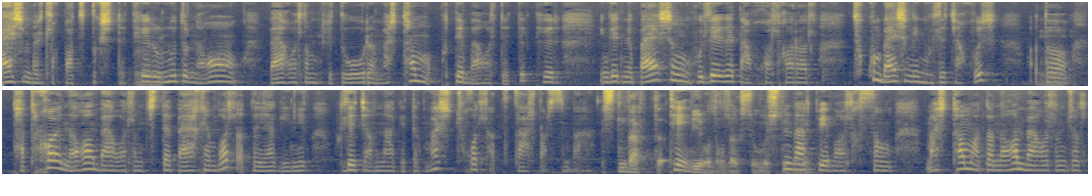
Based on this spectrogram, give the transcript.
байшин барилга боддог штэ. Тэгэхээр өнөөдөр ногоон байгууламж гэдэг өөрөө маш том бүтээн байгуулалт байдаг. Тэгэхээр ингээд нэг байшин хүлээгээд авах болохоор бол зөвхөн байшингийн хүлээж авах биш. Одоо тодорхой ногоон байгууламжтай байх юм бол одоо яг энийг хүлээж авна гэдэг маш чухал заалт орсон байгаа. Стандарт бий болголоо гэсэн үг шүү дээ. Стандарт бий болгосон маш том одоо ногоон байгууламж бол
